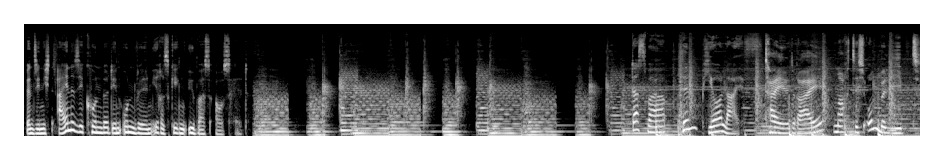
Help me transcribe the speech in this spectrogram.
wenn sie nicht eine Sekunde den Unwillen ihres Gegenübers aushält? Das war Pimp Your Life. Teil 3 macht dich unbeliebt.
